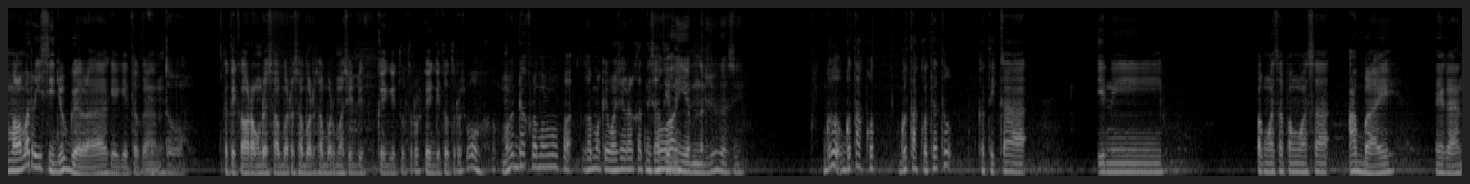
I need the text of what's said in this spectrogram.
lama-lama risih juga lah kayak gitu kan. Itu Ketika orang udah sabar sabar sabar masih di, kayak gitu terus kayak gitu terus Oh meledak lama-lama pak. Sama kayak masyarakat nih saat oh ini. iya bener juga sih. Gue gue takut Gue takutnya tuh ketika ini penguasa-penguasa abai ya kan?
